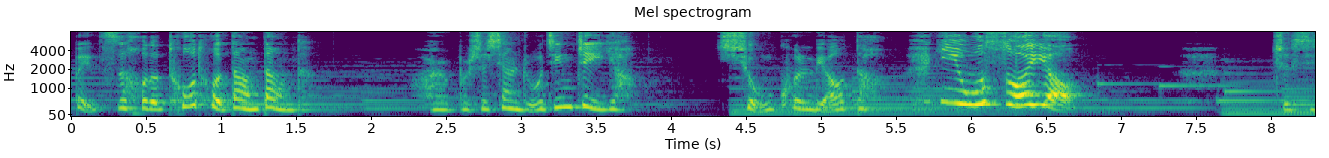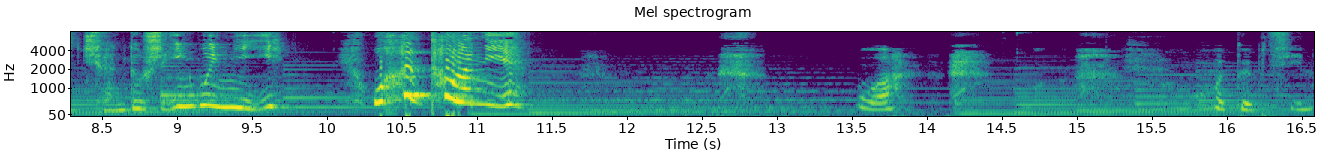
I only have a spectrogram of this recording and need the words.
被伺候的妥妥当当的，而不是像如今这样穷困潦倒、一无所有。这些全都是因为你，我恨透了你。我儿，我对不起你，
